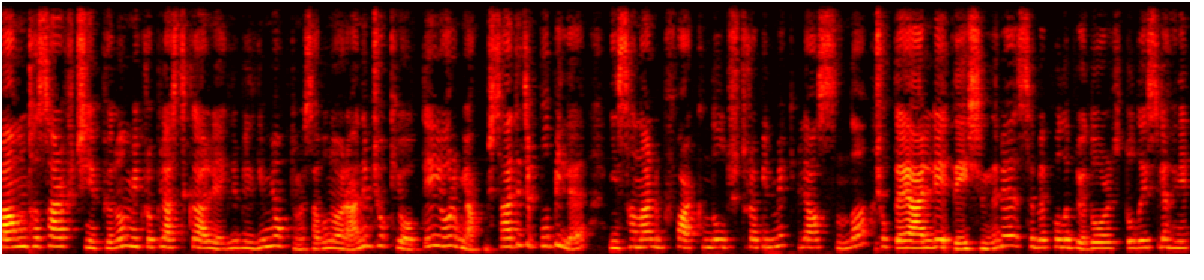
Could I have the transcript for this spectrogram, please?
ben bunu tasarruf için yapıyordum mikroplastiklerle ilgili bilgim yoktu. Mesela bunu öğrendim çok iyi oldu diye yorum yapmış. Sadece bu bile insanlarla bu farkında oluşturabilmek bile aslında çok değerli değişimlere sebep olabiliyor. Doğru, dolayısıyla hani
